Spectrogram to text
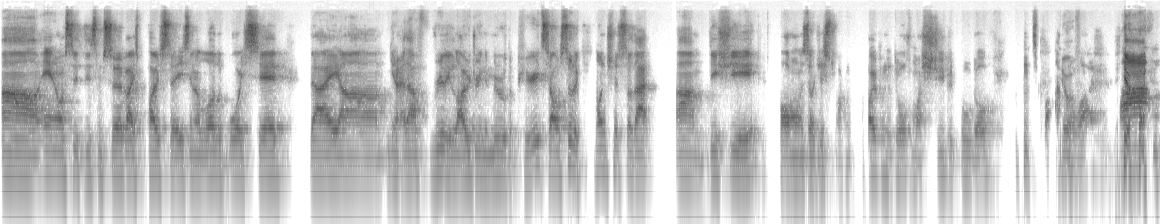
Uh, and I also did some surveys post season. A lot of the boys said they, um, you know, they were really low during the middle of the period. So I was sort of conscious of that um, this year. Hold on, as I just fucking open the door for my stupid bulldog. Um,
